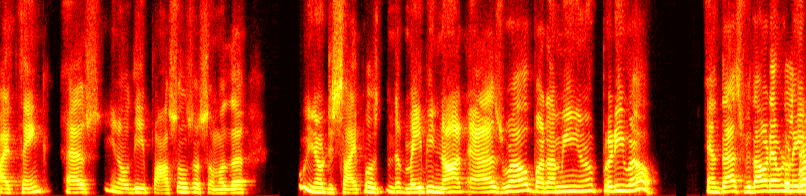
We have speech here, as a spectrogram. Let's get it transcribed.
I think, as you know, the apostles or some of the you know disciples, maybe not as well, but I mean, you know, pretty well. And that's without ever laying.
